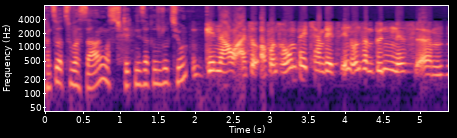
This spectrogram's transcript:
Kannst du dazu was sagen? Was steht in dieser Resolution? Genau, also auf unserer Homepage haben wir jetzt in unserem Bündnis ähm,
